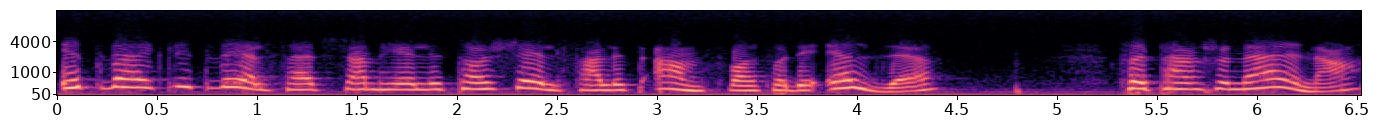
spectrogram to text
Ett verkligt välfärdssamhälle tar självfallet ansvar för de äldre. För pensionärerna,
